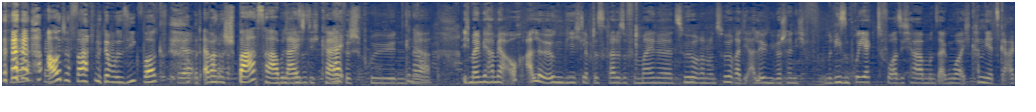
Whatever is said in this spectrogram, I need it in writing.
Autofahrten mit der Musikbox und einfach nur Spaß haben habe. Leichtigkeit versprühen. Genau. Ja. Ich meine, wir haben ja auch alle irgendwie, ich glaube, das ist gerade so für meine Zuhörerinnen und Zuhörer, die alle irgendwie wahrscheinlich ein Riesenprojekt vor sich haben und sagen, wow, ich kann jetzt gerade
